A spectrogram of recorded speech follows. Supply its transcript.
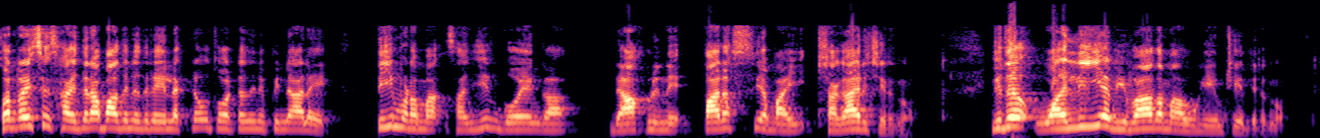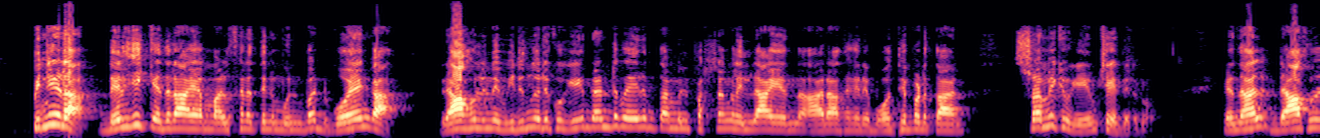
സൺറൈസേഴ്സ് ഹൈദരാബാദിനെതിരെ ലക്നൗ തോറ്റതിന് പിന്നാലെ ടീം ഉടമ സഞ്ജീവ് ഗോയങ്ക രാഹുലിനെ പരസ്യമായി ശകാരിച്ചിരുന്നു. ഇത് വലിയ വിവാദമാവുകയും ചെയ്തിരുന്നു. പിന്നീട് ഡൽഹിക്കെതിരായ മത്സരത്തിന് മുൻപ് ഗോയങ്ക രാഹുലിന് വിരുന്നൊരുക്കുകയും രണ്ടുപേരും തമ്മിൽ പ്രശ്നങ്ങളില്ല എന്ന് ആരാധകരെ ബോധ്യപ്പെടുത്താൻ ശ്രമിക്കുകയും ചെയ്തിരുന്നു. എന്നാൽ രാഹുൽ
